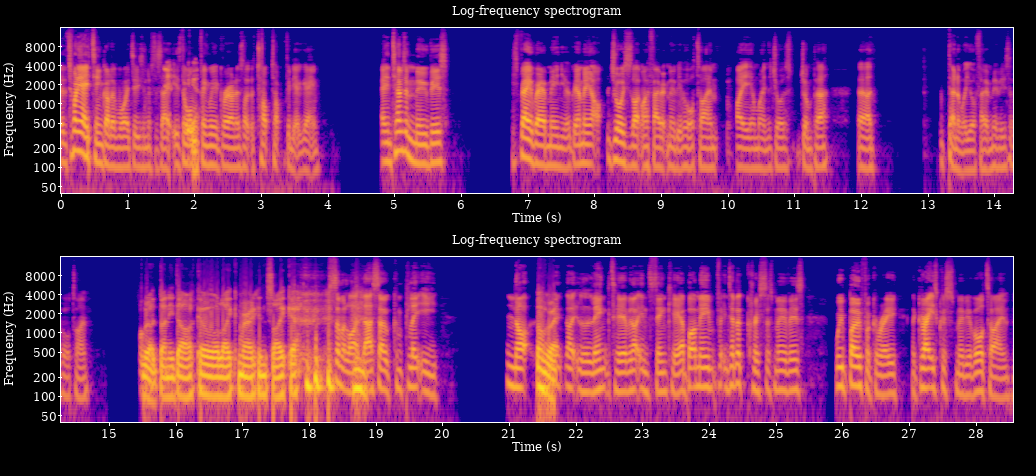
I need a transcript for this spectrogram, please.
Uh, the 2018 God of War, it's easy enough to say, is the one Yeah. thing we agree on as like the top top video game. And in terms of movies, it's very rare me and you agree. I mean, Jaws is like my favorite movie of all time. i.e., I am wearing the Jaws jumper. Uh, I don't know what your favorite movies of all time. Probably like Donnie Darko or like American Psycho. something like that. So completely not Oh, right. like linked here. We're not in sync here. But I mean, in terms of Christmas movies, we both agree the greatest Christmas movie of all time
